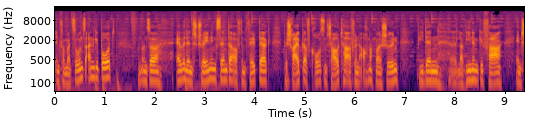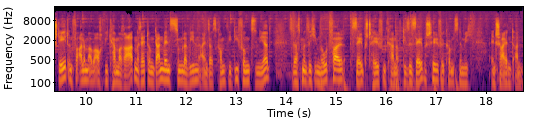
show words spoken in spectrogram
Informationsangebot und unser Avalanche Training Center auf dem Feldberg beschreibt auf großen Schautafeln auch nochmal schön, wie denn äh, Lawinengefahr entsteht und vor allem aber auch wie Kameradenrettung dann, wenn es zum Lawineneinsatz kommt, wie die funktioniert, sodass man sich im Notfall selbst helfen kann. Auf diese Selbsthilfe kommt es nämlich entscheidend an.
